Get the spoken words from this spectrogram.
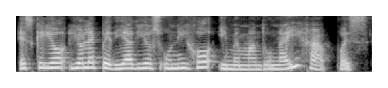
Es que yo, yo le pedí a Dios un hijo y me mandó una hija. Pues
